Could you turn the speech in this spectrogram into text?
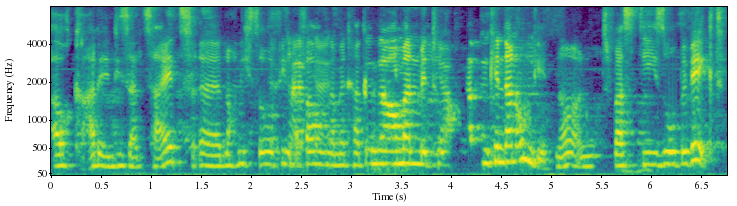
auch gerade in dieser Zeit äh, noch nicht so viel Erfahrung damit hat, genau. wie man mit ja. Kindern umgeht ne? und was die so bewegt.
